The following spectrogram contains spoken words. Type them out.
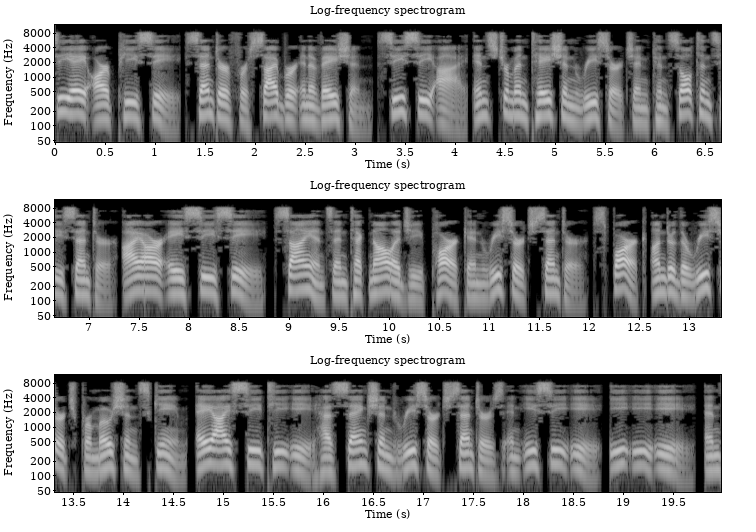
CARPC Center for Cyber Innovation CCI Instrumentation Research and Consultancy Center IRACC Science and Technology Park and Research Center SPARC under the Research Promotion Scheme AICTE has sanctioned research centers in ECE EEE and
